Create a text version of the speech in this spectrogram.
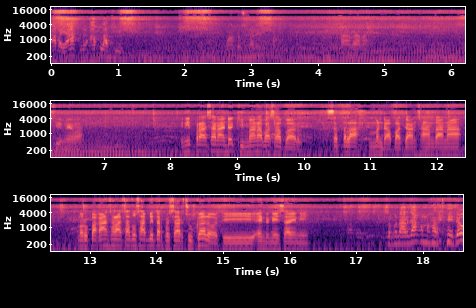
apa ya nge-up lagi. Mantap sekali. Santana. Istimewa. Ini perasaan Anda gimana Pak Sabar? Setelah mendapatkan Santana merupakan salah satu sapi terbesar juga loh di Indonesia ini. Sebenarnya kemarin itu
